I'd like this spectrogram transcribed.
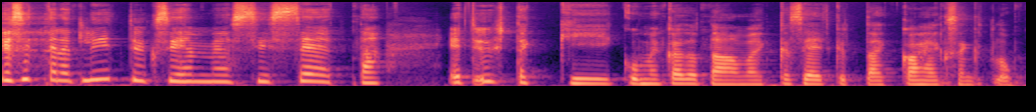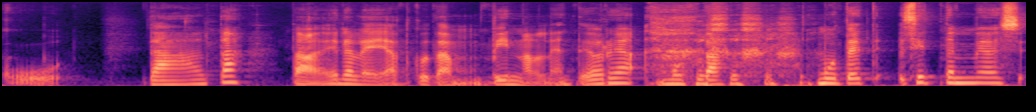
Ja sitten, että liittyykö siihen myös siis se, että, että yhtäkkiä, kun me katsotaan vaikka 70- tai 80-lukua täältä, tämä on edelleen jatkuu tämä mun pinnallinen teoria, mutta, mutta et, sitten myös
